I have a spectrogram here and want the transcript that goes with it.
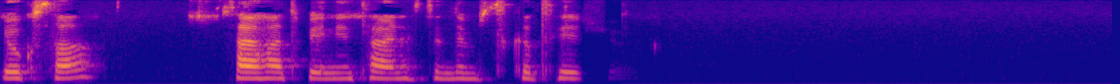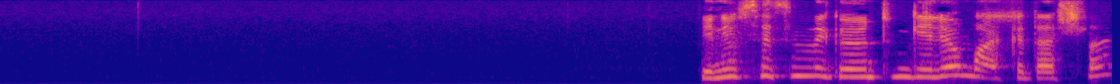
Yoksa Serhat Bey'in internetinde mi sıkıntı yaşıyor? Benim sesim ve görüntüm geliyor mu arkadaşlar?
